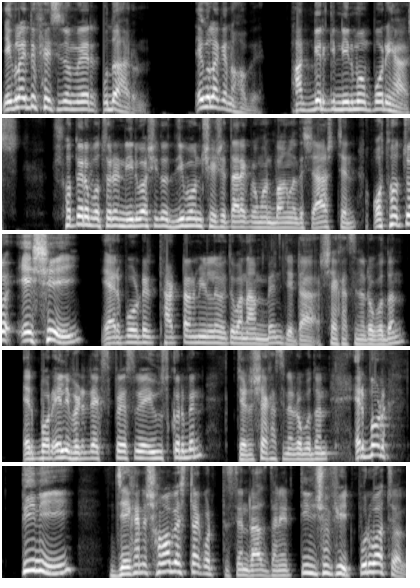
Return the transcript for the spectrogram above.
এগুলাই তো ফেসিজমের উদাহরণ। এগুলা কেন হবে? ভাগ্যের কি নির্মম পরিহাস? সতেরো বছরের নির্বাসিত জীবন শেষে তারেক রহমান বাংলাদেশে আসছেন, অথচ এসেই এয়ারপোর্টের থার্ড টার্মিনালে হয়তো বা নামবেন, যেটা শেখ হাসিনার অবদান। এরপর এলিভেটেড এক্সপ্রেসওয়ে ইউজ করবেন, যেটা শেখ হাসিনার অবদান। এরপর তিনি যেখানে সমাবেশটা করতেছেন, রাজধানীর তিনশো ফিট পূর্বাচল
